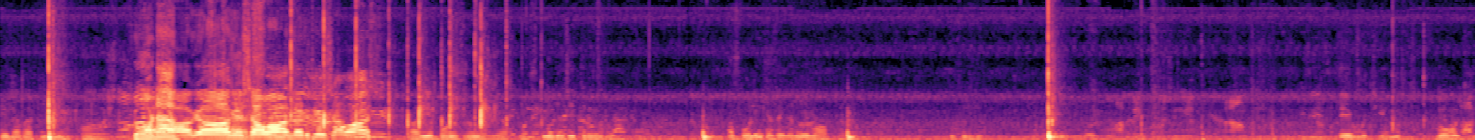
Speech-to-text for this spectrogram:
खेला बैठने हाँ। शॉट है। आ गया आ गया शाबाश लड़के शाबाश। हाँ ये बोनस रन हो गया आपको इंडिया से हो अब बॉलिंग कैसे करनी है वो आप एक बची है ना दो बची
